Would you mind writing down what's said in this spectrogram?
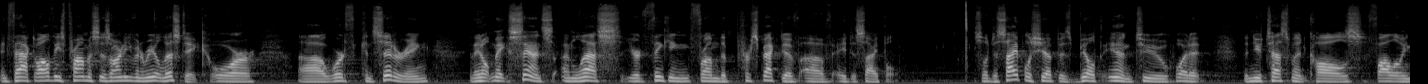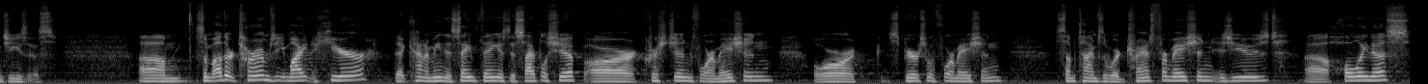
In fact, all these promises aren't even realistic or uh, worth considering and they don't make sense unless you're thinking from the perspective of a disciple. So, discipleship is built into what it, the New Testament calls following Jesus. Um, some other terms that you might hear that kind of mean the same thing as discipleship are Christian formation or spiritual formation. Sometimes the word transformation is used, uh, holiness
